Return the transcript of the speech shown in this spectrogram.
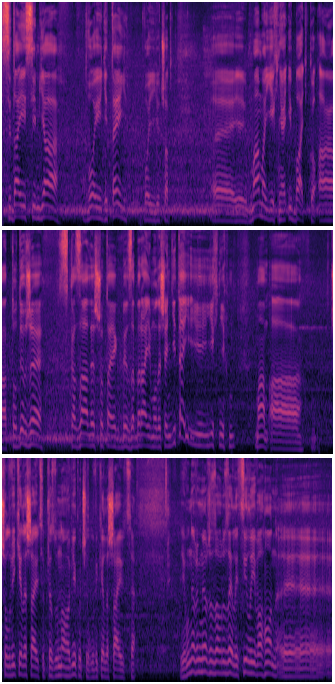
Сідає сім'я, двоє дітей, двоє дівчат, е, мама їхня і батько. А туди вже сказали, що так якби забираємо лише дітей і їхніх мам, а чоловіки лишаються призовного віку, чоловіки лишаються. І вони ми вже загрузили цілий вагон е,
